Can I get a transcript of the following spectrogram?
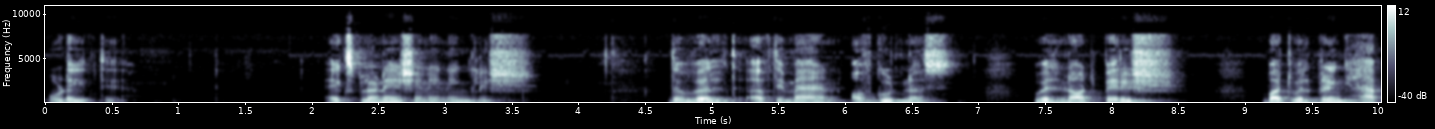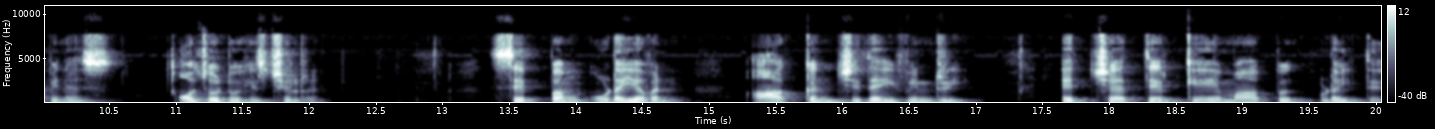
உடைத்து Explanation in English The wealth of the man of goodness will not perish, but will bring happiness also to his children. செப்பம் உடையவன் ஆக்கஞ் சிதைவின்றி எச்சத்திற்கேமாப்பு உடைத்து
